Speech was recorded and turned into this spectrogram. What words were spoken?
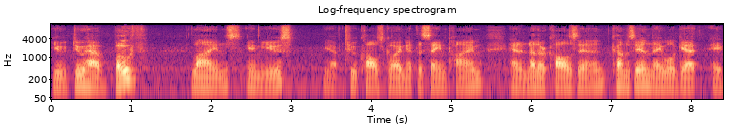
you do have both lines in use, you have two calls going at the same time and another calls in comes in they will get a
